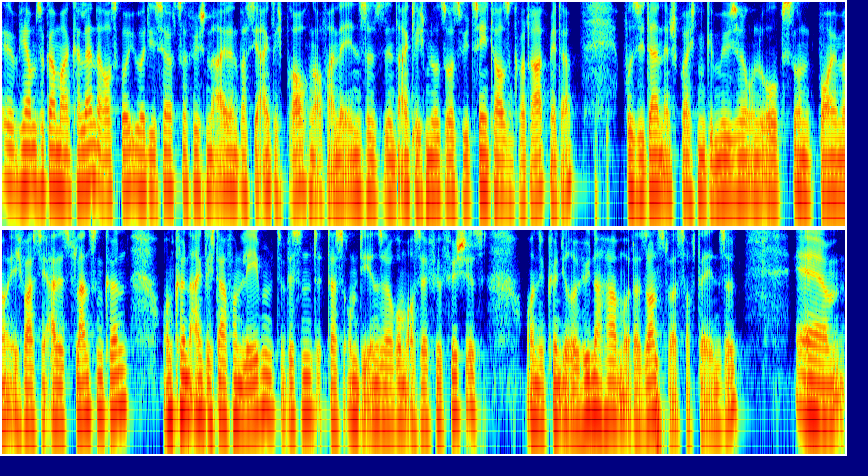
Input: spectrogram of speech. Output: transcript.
wir haben sogar mal einen Kalender rausgeholt über die Self-Sufficient Island. Was sie eigentlich brauchen auf einer Insel sind eigentlich nur sowas wie 10.000 Quadratmeter, wo sie dann entsprechend Gemüse und Obst und Bäume und ich weiß nicht, alles pflanzen können und können eigentlich davon leben, wissend, dass um die Insel herum auch sehr viel Fisch ist und können ihre Hühner haben oder sonst was auf der Insel. Ähm,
